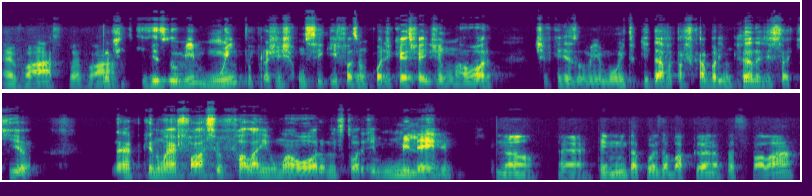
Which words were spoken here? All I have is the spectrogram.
É vasto, é vasto. Eu tive que resumir muito para a gente conseguir fazer um podcast aí de uma hora tive que resumir muito, que dava para ficar brincando disso aqui, ó, né? Porque não é fácil falar em uma hora uma história de um milênio. Não, é, tem muita coisa bacana para se falar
